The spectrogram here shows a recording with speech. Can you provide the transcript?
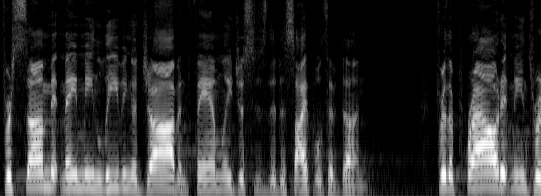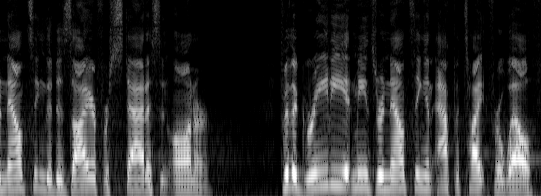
For some, it may mean leaving a job and family, just as the disciples have done. For the proud, it means renouncing the desire for status and honor. For the greedy, it means renouncing an appetite for wealth.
